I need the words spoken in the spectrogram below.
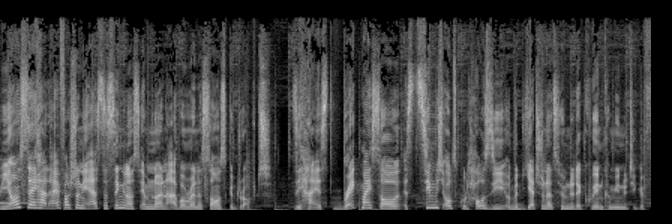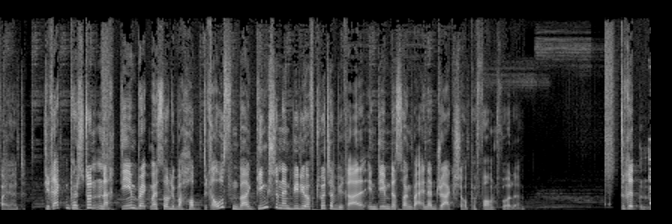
Beyoncé hat einfach schon die erste Single aus ihrem neuen Album Renaissance gedroppt. Sie heißt Break My Soul, ist ziemlich oldschool housey und wird jetzt schon als Hymne der queeren Community gefeiert. Direkt ein paar Stunden nachdem Break My Soul überhaupt draußen war, ging schon ein Video auf Twitter viral, in dem der Song bei einer Drag-Show performt wurde. Drittens.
